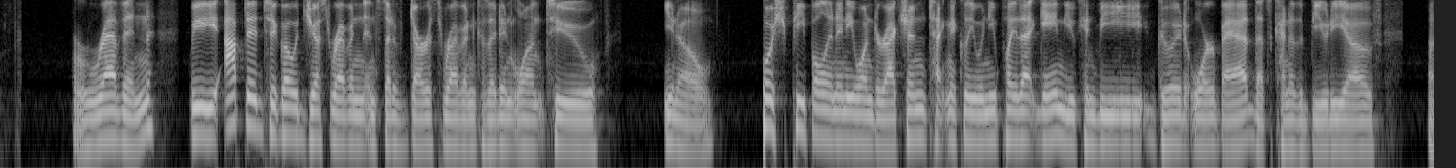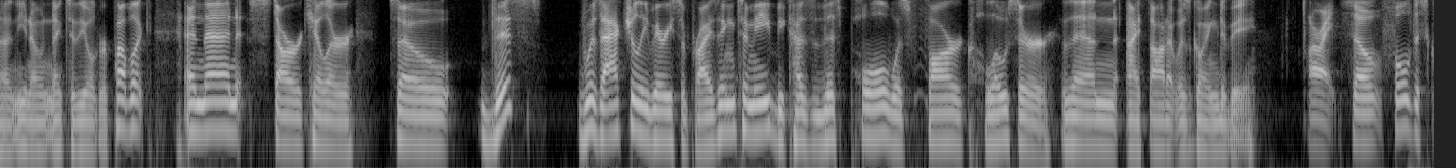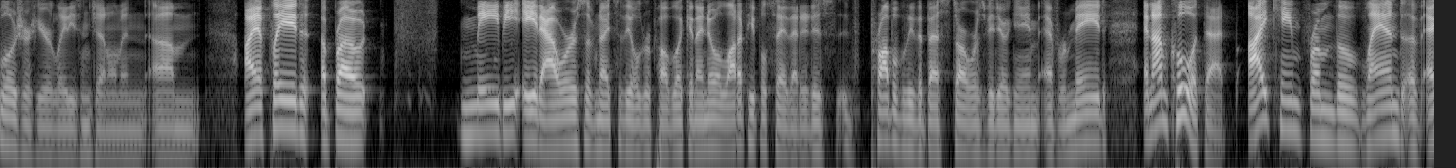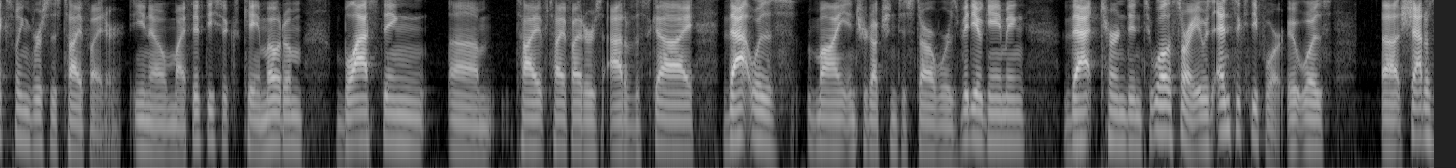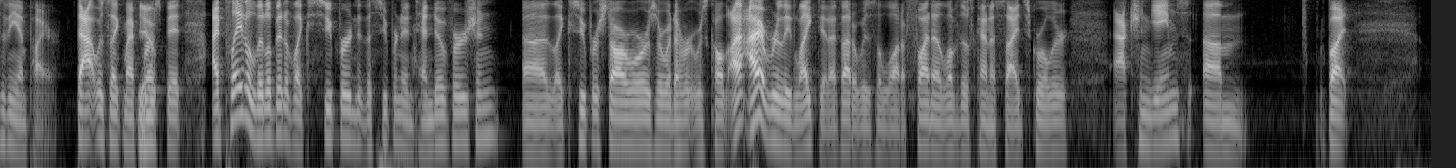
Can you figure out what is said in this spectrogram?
Revan. We opted to go with just Revan instead of Darth Revan because I didn't want to, you know, push people in any one direction. Technically, when you play that game, you can be good or bad. That's kind of the beauty of, uh, you know, Knights of the Old Republic. And then Starkiller. So this was actually very surprising to me because this poll was far closer than I thought it was going to be. All right. So full disclosure here, ladies and gentlemen. Um, I have played about maybe eight hours of Knights of the Old Republic, and I know a lot of people say that it is probably the best Star Wars video game ever made, and I'm cool with that. I came from the land of X Wing versus TIE Fighter. You know, my 56K modem blasting um, TIE, TIE Fighters out of the sky. That was my introduction to Star Wars video gaming. That turned into, well, sorry, it was N64. It was uh, Shadows of the Empire. That was like my first yep. bit. I played a little bit of like Super the Super Nintendo version uh, like Super Star Wars or whatever it was called. I, I, really liked it. I thought it was a lot of fun. I love those kind of side scroller action games. Um, but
